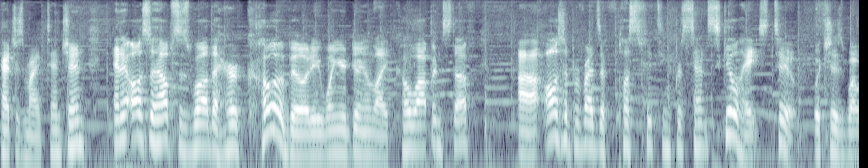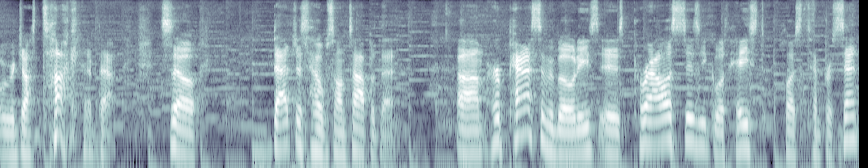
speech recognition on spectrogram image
catches my attention. And it also helps as well that her co ability when you're doing like co-op and stuff uh, also provides a plus 15% skill haste too, which is what we were just talking about. So that just helps on top of that. Um, her passive abilities is paralysis equals haste plus 10%,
